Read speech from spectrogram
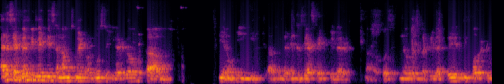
as I said, when we made this announcement almost a year ago, um, you know, we, uh, we were enthusiastic, we were, uh, of course, nervous, but we were really looking forward to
